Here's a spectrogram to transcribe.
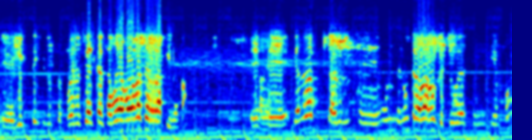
Eh, 16 minutos. Bueno, si alcanza. Voy a, voy a ser rápido, ¿no? Este, yo andaba eh, un- en un trabajo que tuve hace un tiempo.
